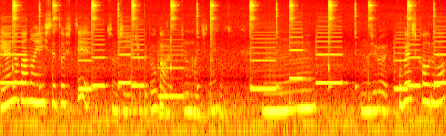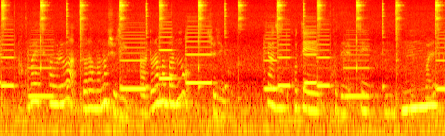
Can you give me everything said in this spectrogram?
出会いの場の演出としてその深夜食堂があるっていう感じね。うーん。面白い。小林薫は？あ小林薫はドラマの主人。あドラマ版の主人公。じゃあずっと固定。で子で、ううん、小林薫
